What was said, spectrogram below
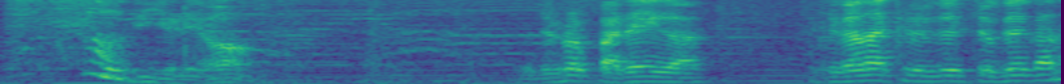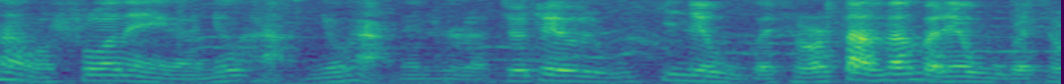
四比零，我就说把这个，就刚才就就就跟刚才我说那个纽卡纽卡那似的，就这进这五个球，但凡把这五个球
